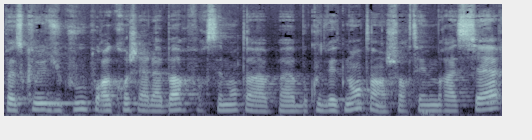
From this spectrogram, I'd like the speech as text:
Parce que du coup, pour accrocher à la barre, forcément, t'as pas beaucoup de vêtements, t'as un short et une brassière.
